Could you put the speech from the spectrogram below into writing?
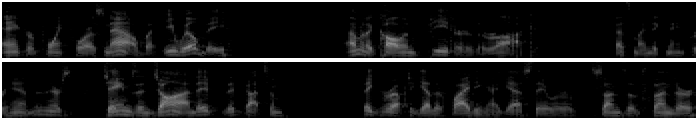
anchor point for us now, but he will be. I'm going to call him Peter the Rock. That's my nickname for him. And there's James and John. They've, they've got some, they grew up together fighting, I guess. They were sons of thunder.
